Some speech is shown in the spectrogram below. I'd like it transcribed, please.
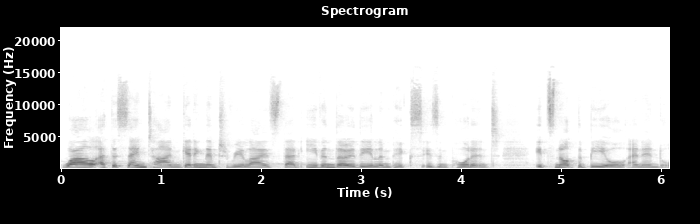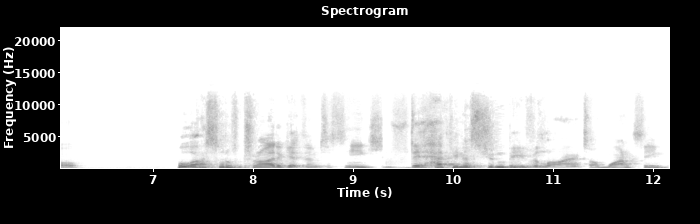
while at the same time getting them to realize that even though the Olympics is important, it's not the be all and end all. Well, I sort of try to get them to think their happiness shouldn't be reliant on one thing.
